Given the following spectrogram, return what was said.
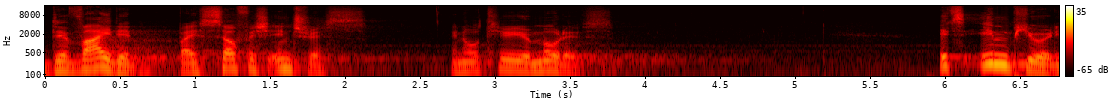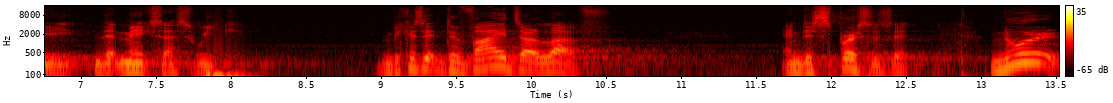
divided by selfish interests and ulterior motives. It's impurity that makes us weak because it divides our love and disperses it. Nor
